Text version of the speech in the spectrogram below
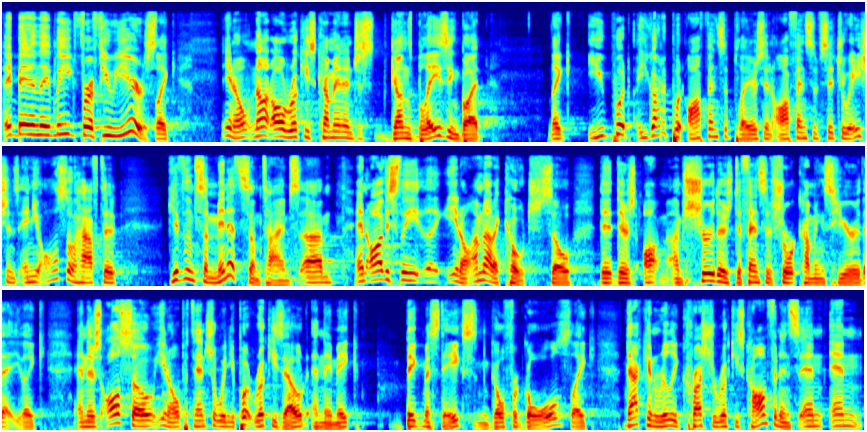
they've been in the league for a few years. Like you know, not all rookies come in and just guns blazing, but like you put you got to put offensive players in offensive situations, and you also have to give them some minutes sometimes. Um, and obviously, like you know, I'm not a coach, so there's I'm sure there's defensive shortcomings here that like, and there's also you know potential when you put rookies out and they make big mistakes and go for goals, like that can really crush a rookie's confidence and and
